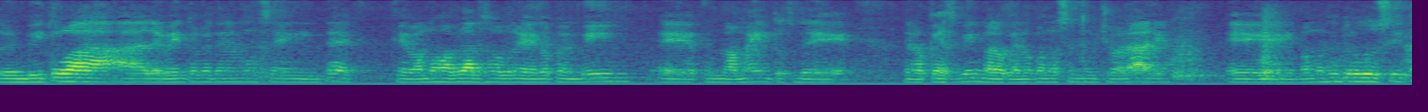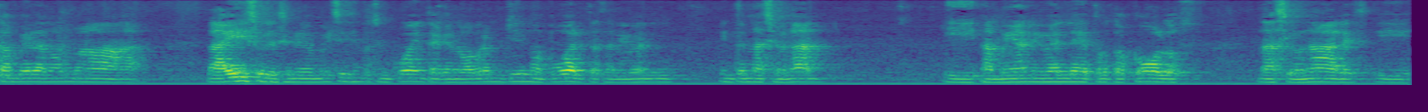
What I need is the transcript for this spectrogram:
lo invito al evento que tenemos en Intec, que vamos a hablar sobre el Open BIM, eh, fundamentos de, de lo que es BIM, a los que no conocen mucho el área. Eh, vamos a introducir también la norma, la ISO 19650, que nos abre muchísimas puertas a nivel internacional y también a nivel de protocolos nacionales y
